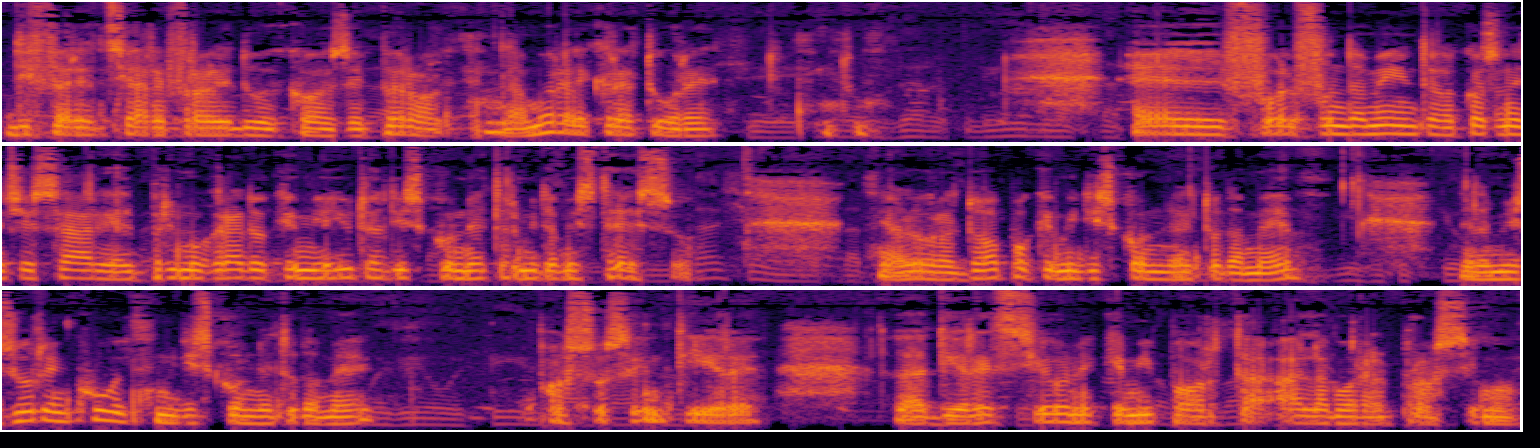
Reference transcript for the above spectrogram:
differenziare fra le due cose, però l'amore alle creature è il, fondamento, la cosa necessaria, è il primo grado che mi aiuta a disconnettermi da me stesso. E allora, dopo che mi disconnetto da me, nella misura in cui mi disconnetto da me, posso sentire la direzione che mi porta all'amore al prossimo,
